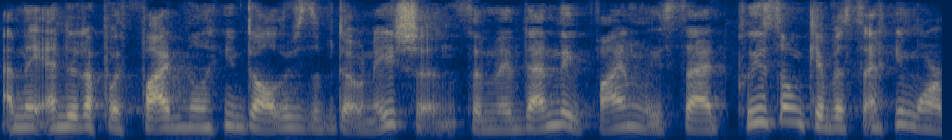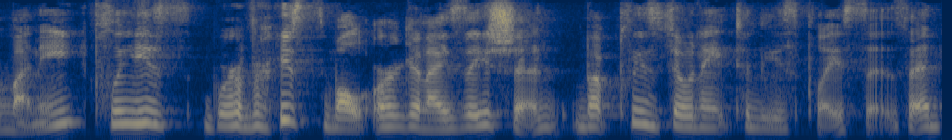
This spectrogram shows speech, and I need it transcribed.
and they ended up with five million dollars of donations. And then they finally said, "Please don't give us any more money. Please, we're a very small organization, but please donate to these places." And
